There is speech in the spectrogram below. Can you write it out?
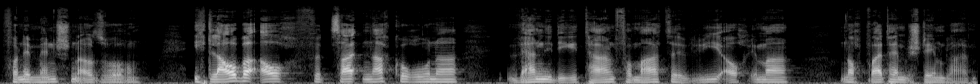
von den Menschen. Also ich glaube auch für Zeiten nach Corona werden die digitalen Formate wie auch immer noch weiterhin bestehen bleiben.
